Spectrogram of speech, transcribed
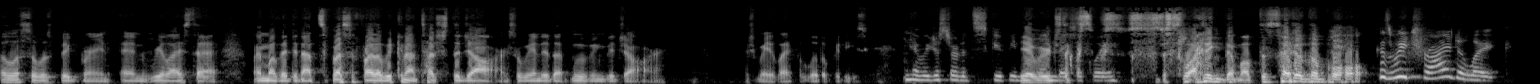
Alyssa was big brain and realized that my mother did not specify that we cannot touch the jar, so we ended up moving the jar, which made life a little bit easier. yeah, we just started scooping Yeah, them we were just like just sliding them up the side of the bowl. Because we tried to, like,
